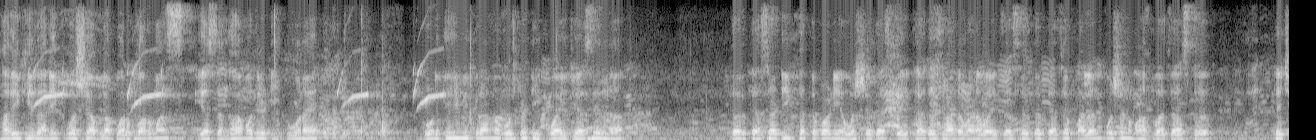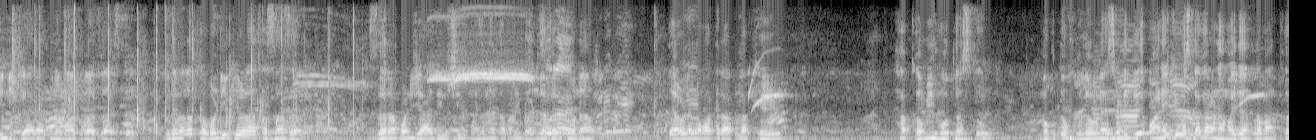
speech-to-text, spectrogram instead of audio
हा देखील अनेक वर्ष आपला परफॉर्मन्स या संघामध्ये टिकवून आहे. कोणतीही मित्रांनो गोष्ट टिकवायची असेल ना तर त्यासाठी खतपाणी आवश्यक असतं. एखादं झाड वाढवायचं असेल तर त्याचं पालनपोषण महत्त्वाचं असतं. त्याची निगा राखणं महत्त्वाचं असतं. मित्रांनो कबड्डी खेळ हा तसाच आहे. जर आपण ज्या दिवशी मेहनत आपली बंद करतो ना त्यावेळेला मात्र आपला खेळ हा कमी होत असतो. मग तो फुलवण्यासाठी तिथे पाण्याची व्यवस्था करा ना. मैदान क्रमांक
